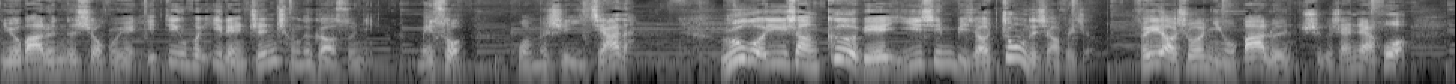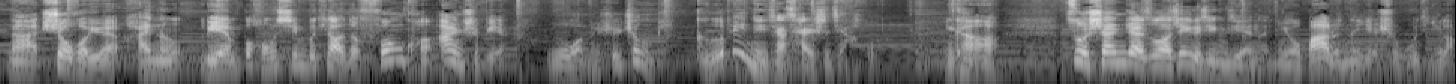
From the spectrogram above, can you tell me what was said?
纽巴伦的售货员一定会一脸真诚地告诉你：“没错，我们是一家的。”如果遇上个别疑心比较重的消费者，非要说纽巴伦是个山寨货，那售货员还能脸不红心不跳地疯狂暗示别人：“我们是正品，隔壁那家才是假货。”你看啊。做山寨做到这个境界呢，纽巴伦呢也是无敌了。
